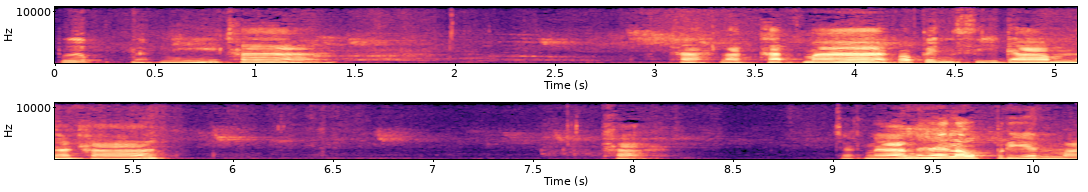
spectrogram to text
ปึ๊บแบบนี้ค่ะ ค่ะ หลักถัดมาก็เป็นสีดำนะคะ ค่ะ จากนั้นให้เราเปลี่ยนไหม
